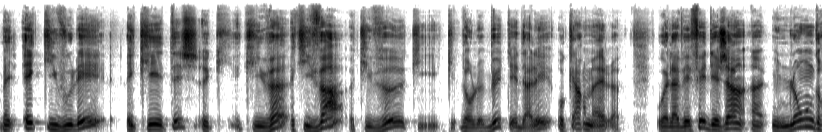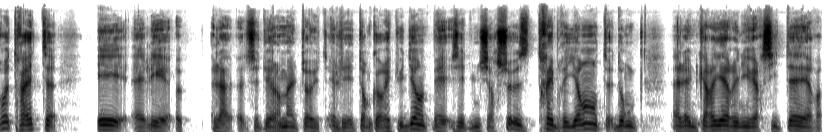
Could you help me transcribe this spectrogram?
mais, et qui voulait et qui était, qui, va, qui va, qui veut, qui, dont le but est d'aller au Carmel, où elle avait fait déjà une longue retraite et elle est elle, est encore étudiante, mais c'est une chercheuse très brillante, donc elle a une carrière universitaire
